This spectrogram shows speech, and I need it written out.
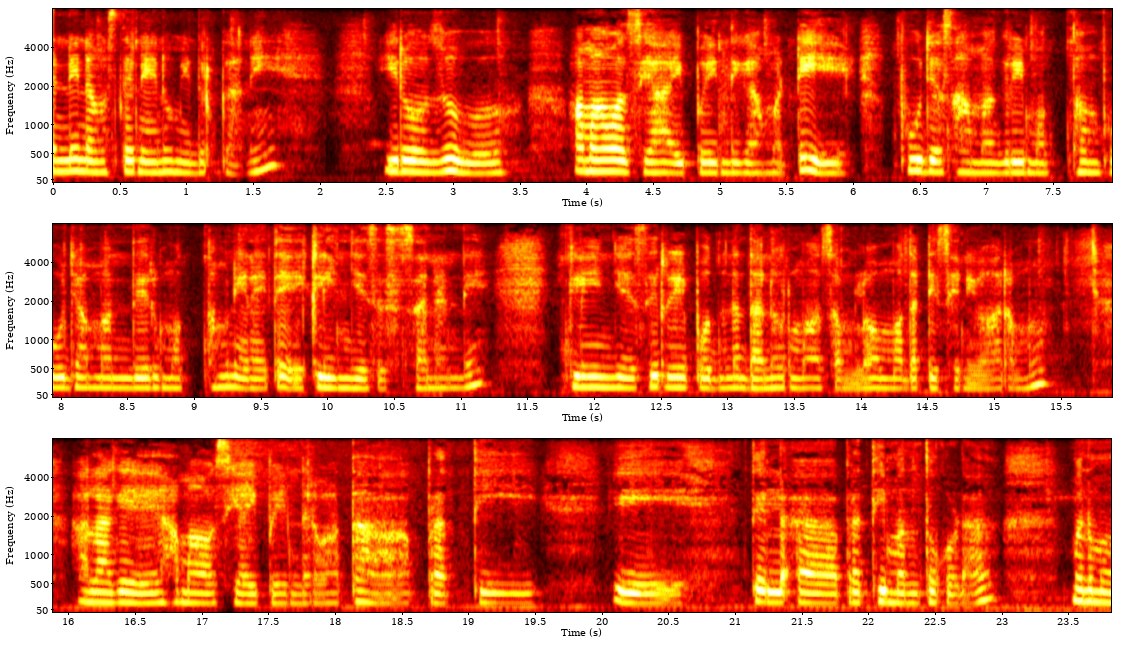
అండి నమస్తే. నేను మీ దుర్గాని. ఈరోజు అమావాస్య అయిపోయింది కాబట్టి పూజ సామాగ్రి మొత్తం పూజా మందిర్ మొత్తం నేనైతే క్లీన్ చేసేసానండి క్లీన్ చేసి రేపొద్దున ధనుర్మాసంలో మొదటి శనివారము. అలాగే అమావాస్య అయిపోయిన తర్వాత ప్రతి ఈ తెల్ల ప్రతి మంత్ కూడా మనము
